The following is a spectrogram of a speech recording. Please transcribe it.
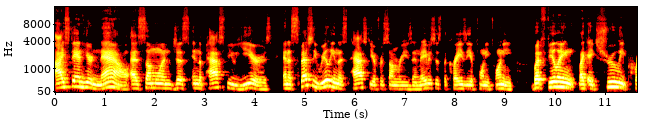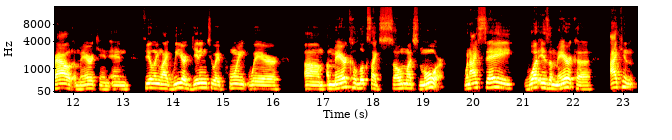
I stand here now as someone just in the past few years, and especially really in this past year for some reason, maybe it's just the crazy of 2020, but feeling like a truly proud American and feeling like we are getting to a point where um, America looks like so much more. When I say, What is America? I can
